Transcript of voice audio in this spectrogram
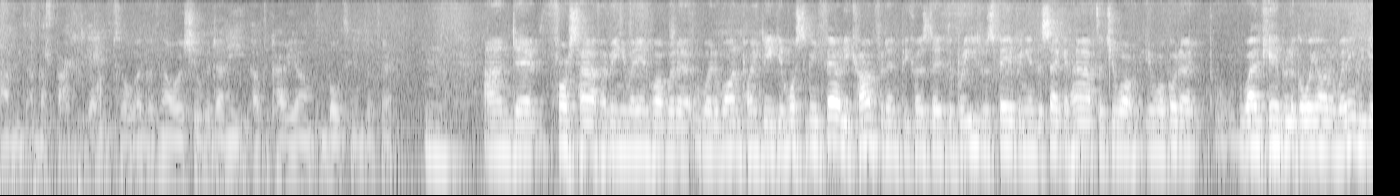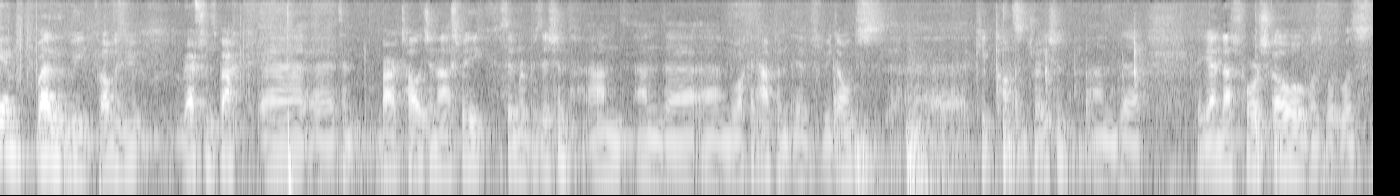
and, and that's part of the game. So I have no issue with any of the carry on from both teams out there. Mm. And uh, first half, I mean, you went in what with a with a one point lead. You must have been fairly confident because the, the breeze was favouring in the second half that you were you were going to well capable of going on and winning the game. Well, we obviously reference back uh, uh, to Bart last week, similar position, and and uh, um, what can happen if we don't uh, keep concentration. And uh, again, that first goal was was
